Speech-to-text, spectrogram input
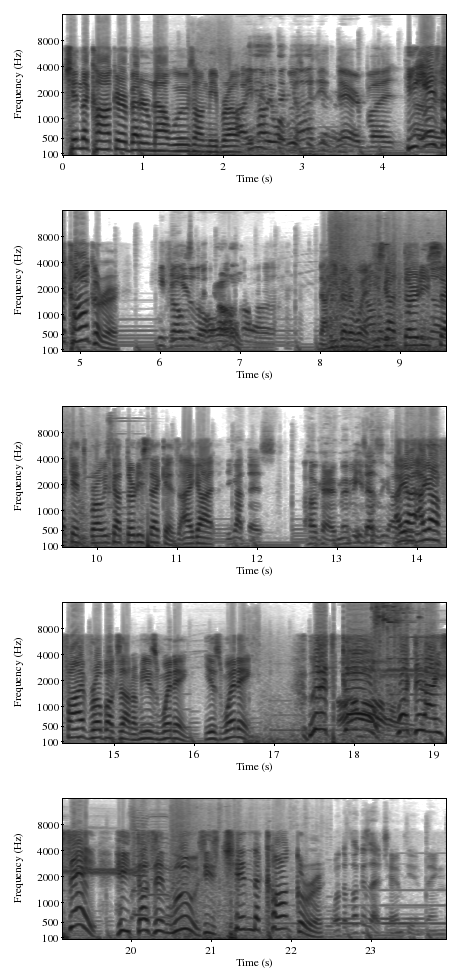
Chin the Conqueror better not lose on me, bro. Uh, he He's probably won't lose because he's there, but he uh, is the Conqueror. He fell is through the the hole. Uh, Nah, he better win. He's got 30 seconds, bro. He's got 30 seconds. I got, You got this. Okay, maybe he doesn't got I got, I got five robux on him. He is winning. He is winning. Let's go! Oh. What did I say? He doesn't lose. He's Chin the Conqueror. What the fuck is that champion thing?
